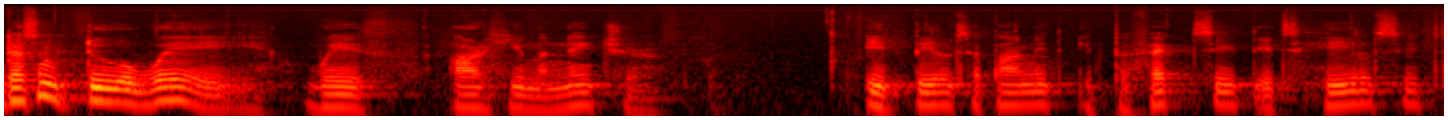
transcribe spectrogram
doesn't do away with our human nature. It builds upon it, it perfects it, it heals it.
